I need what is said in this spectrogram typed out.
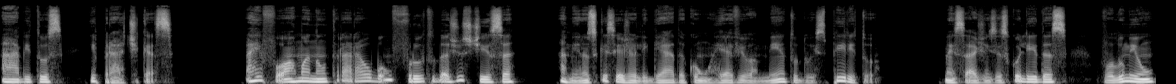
hábitos e práticas. A reforma não trará o bom fruto da justiça, a menos que seja ligada com o reavivamento do espírito. Mensagens Escolhidas, volume 1,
